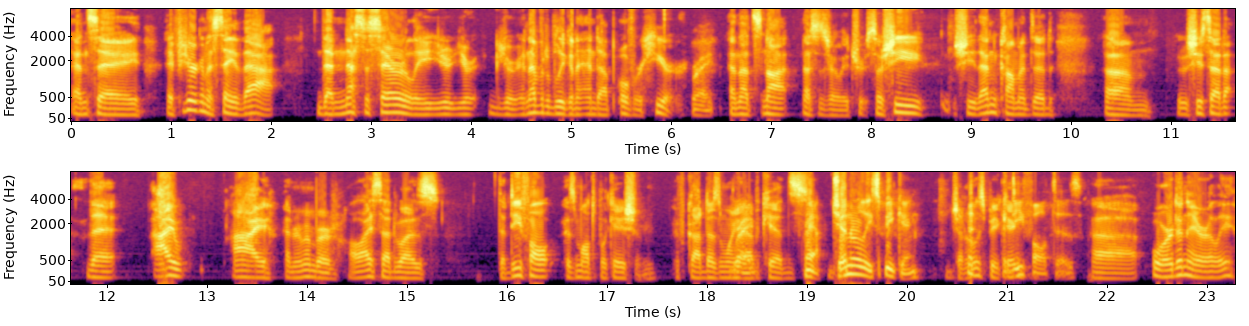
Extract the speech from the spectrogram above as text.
and say if you're going to say that then necessarily you're you're you're inevitably going to end up over here. Right. And that's not necessarily true. So she she then commented um, she said that i I and remember all I said was the default is multiplication. If God doesn't want you to have kids, Yeah, generally speaking, generally speaking, the default is. Uh, ordinarily,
